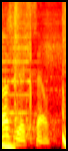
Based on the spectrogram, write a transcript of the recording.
Love yourself.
